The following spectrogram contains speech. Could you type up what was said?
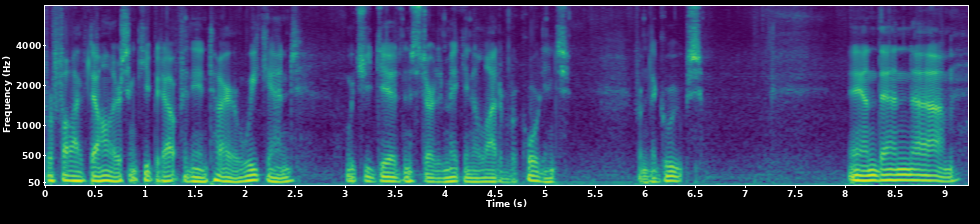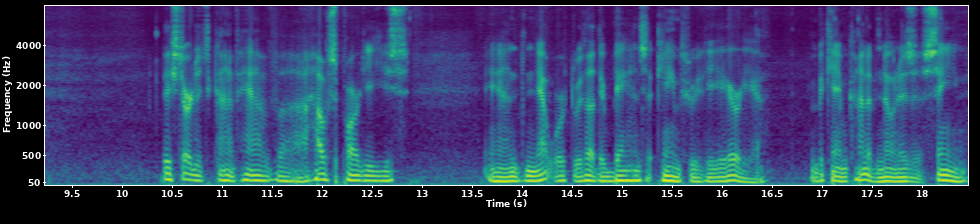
for five dollars and keep it out for the entire weekend, which he did and started making a lot of recordings from the groups. And then um, they started to kind of have uh, house parties and networked with other bands that came through the area and became kind of known as a scene.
